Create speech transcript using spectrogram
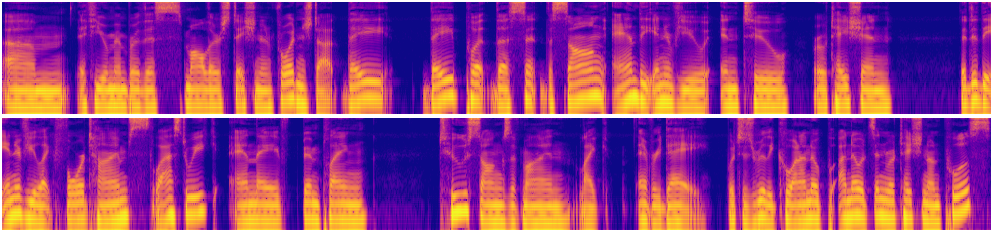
Um, if you remember this smaller station in Freudenstadt, they they put the the song and the interview into rotation. They did the interview like four times last week, and they've been playing two songs of mine like every day, which is really cool. And I know I know it's in rotation on Puls.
